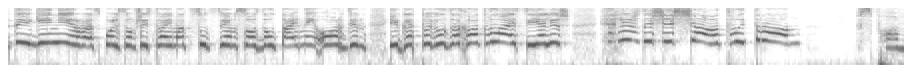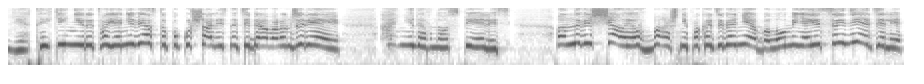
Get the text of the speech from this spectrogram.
Это Егенир, воспользовавшись твоим отсутствием, создал тайный орден и готовил захват власти! Я лишь... я лишь защищала твой трон!» «Вспомни, это Егенир и твоя невеста покушались на тебя в оранжерее! Они давно спелись!» Он навещал ее в башне, пока тебя не было. У меня есть свидетели.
